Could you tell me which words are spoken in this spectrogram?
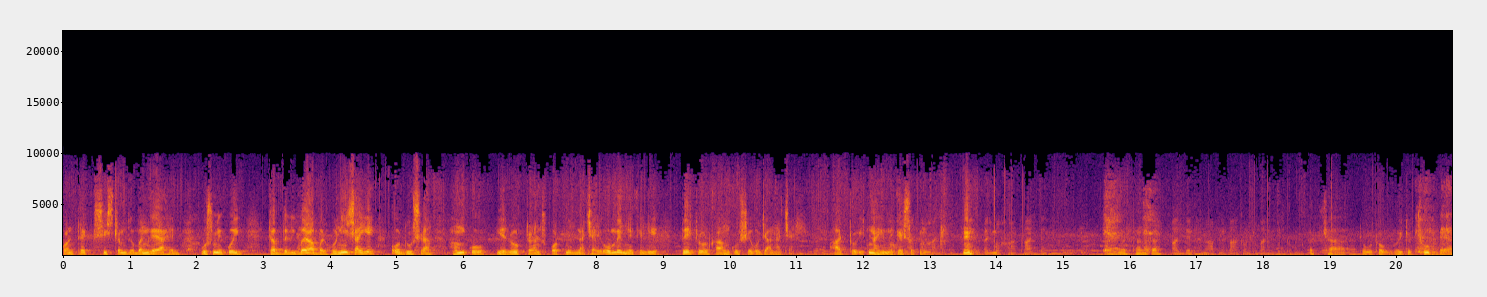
कॉन्ट्रैक्ट सिस्टम जो बन गया है उसमें कोई तब्दीली बराबर होनी चाहिए और दूसरा हमको ये रोड ट्रांसपोर्ट मिलना चाहिए। वो मिलने के लिए पेट्रोल का अंकुश से वो जाना चाहिए। आज तो इतना ही मैं कह सकूँगा अजमत खान का अच्छा तो वो तो वही तो छूट गया।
